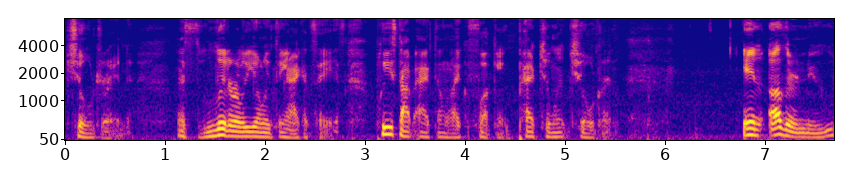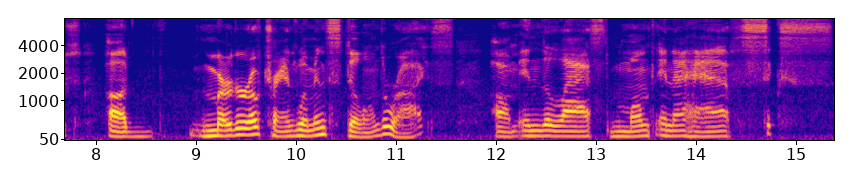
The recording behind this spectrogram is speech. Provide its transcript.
children. That's literally the only thing I can say is please stop acting like fucking petulant children. In other news, uh, murder of trans women still on the rise. Um, in the last month and a half, six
